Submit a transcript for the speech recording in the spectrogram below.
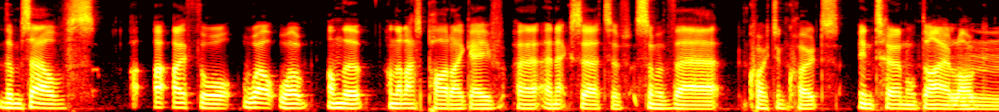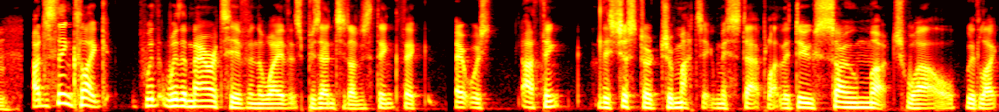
themselves, I- I, I thought well well on the on the last part I gave uh, an excerpt of some of their quote unquote internal dialogue. I just think like with with a narrative and the way that's presented, I just think that it was. I think there's just a dramatic misstep. Like they do so much well with like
